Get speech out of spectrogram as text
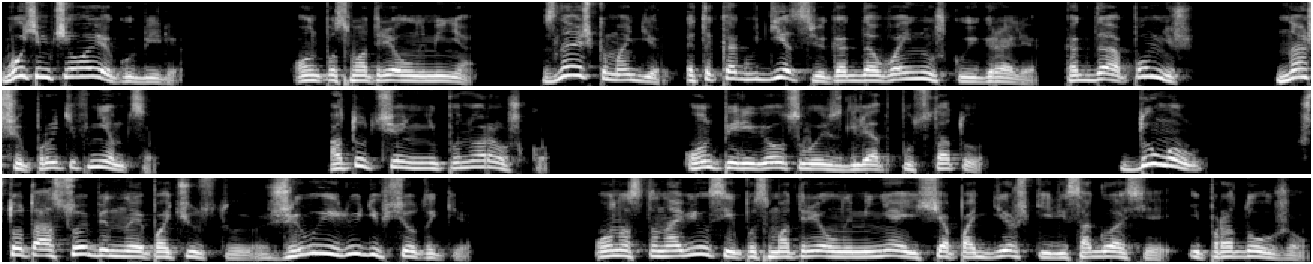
Восемь человек убили. Он посмотрел на меня. Знаешь, командир, это как в детстве, когда в войнушку играли. Когда, помнишь, наши против немцев. А тут все не понарошку. Он перевел свой взгляд в пустоту. Думал, что-то особенное почувствую. Живые люди все-таки. Он остановился и посмотрел на меня, ища поддержки или согласия, и продолжил.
